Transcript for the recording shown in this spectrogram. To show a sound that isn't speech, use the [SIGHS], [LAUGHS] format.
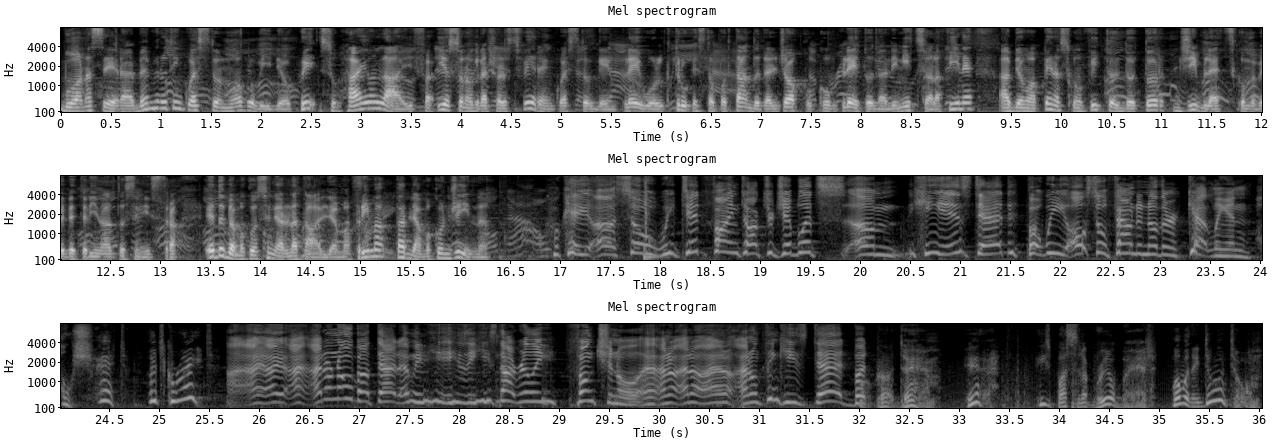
Buonasera e benvenuti in questo nuovo video qui su High on Life. Io sono Glacial Sphere e in questo gameplay walkthrough che sto portando dal gioco completo dall'inizio alla fine abbiamo appena sconfitto il dottor Giblets come vedete lì in alto a sinistra e dobbiamo consegnare la taglia ma prima parliamo con Jean. Okay, uh, so we did find Dr. Giblets. Um, he is dead, but we also found another Gatlian. Oh shit, that's great. I, I, I, I don't know about that. I mean, he, he's he's not really functional. I I don't, I don't, I don't, I don't think he's dead. But Oh god damn. Yeah, he's busted up real bad. What were they doing to him?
